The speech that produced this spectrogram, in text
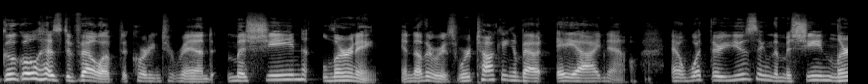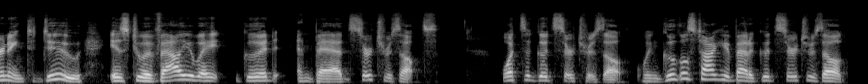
Google has developed, according to Rand, machine learning. In other words, we're talking about AI now. And what they're using the machine learning to do is to evaluate good and bad search results. What's a good search result? When Google's talking about a good search result,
